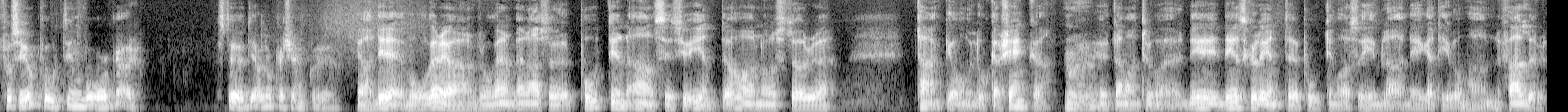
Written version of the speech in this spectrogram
Får se om Putin vågar stödja Lukasjenko. Ja, det vågar jag. Frågan. Men alltså Putin anses ju inte ha någon större tanke om Lukasjenko. Mm. Utan man tror, det, det skulle inte Putin vara så himla negativ om han faller.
